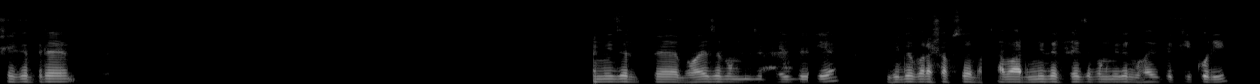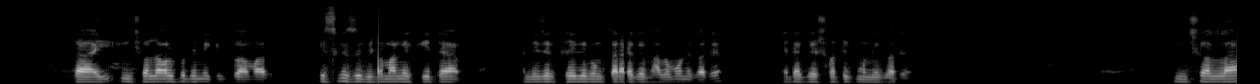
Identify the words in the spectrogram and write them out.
সেক্ষেত্রে নিজের ভয়েস এবং নিজের ফেস দেখিয়ে ভিডিও করা সবচেয়ে আমার নিজের ফেস এবং নিজের ভয়েস দেখি করি, তাই ইনশাল্লাহ অল্প দিনে কিন্তু আমার কিছু কিছু ভিডিও মানে কি এটা নিজের ফেস এবং তারাকে ভালো মনে করে, এটাকে সঠিক মনে করে। ইনশাল্লাহ।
